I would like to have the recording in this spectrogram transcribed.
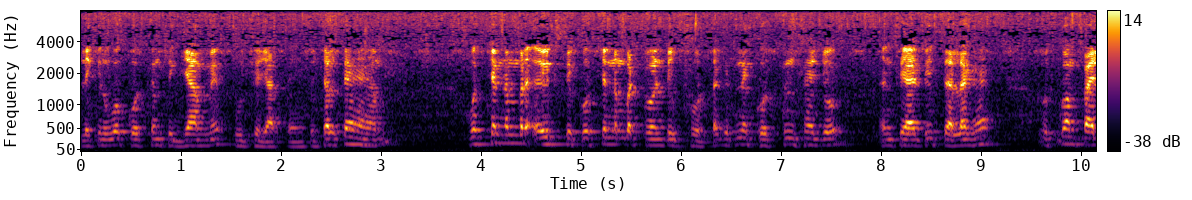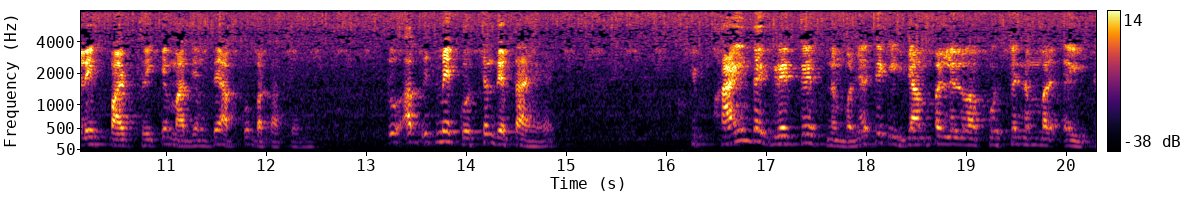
लेकिन वो क्वेश्चन एग्ज़ाम में पूछे जाते हैं। तो चलते हैं हम। क्वेश्चन नंबर एट से क्वेश्चन नंबर ट्वेंटी फोर तक इतने क्वेश्चन हैं जो एनसीईआरटी से अलग है। उसको हम पहले पार्ट थ्री के माध्यम से आपको बताते हैं। तो अब इसमें क्वेश्चन देता है कि फाइंड द ग्रेटेस्ट नंबर जैसे कि एग्जांपल ले लो आप क्वेश्चन नंबर एट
